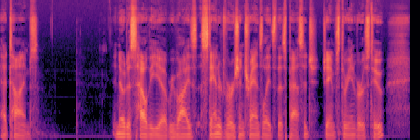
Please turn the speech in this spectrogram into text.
at times. Notice how the uh, Revised Standard Version translates this passage, James 3 and verse 2.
